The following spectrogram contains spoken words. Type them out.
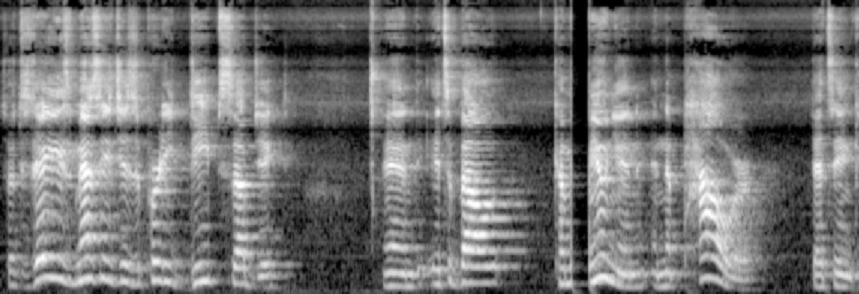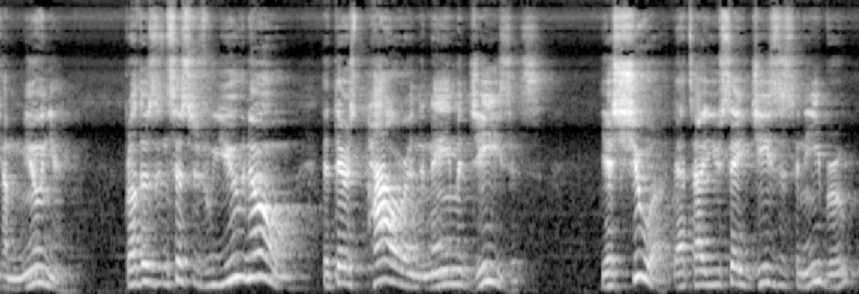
So today's message is a pretty deep subject, and it's about communion and the power that's in communion. Brothers and sisters, you know that there's power in the name of Jesus. Yeshua, that's how you say Jesus in Hebrew.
